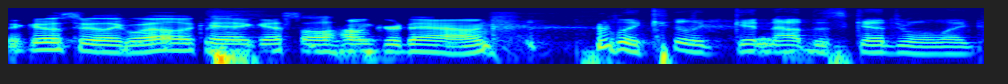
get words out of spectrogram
The ghosts are like, well, okay, I guess I'll hunker down. like like getting out the schedule. Like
